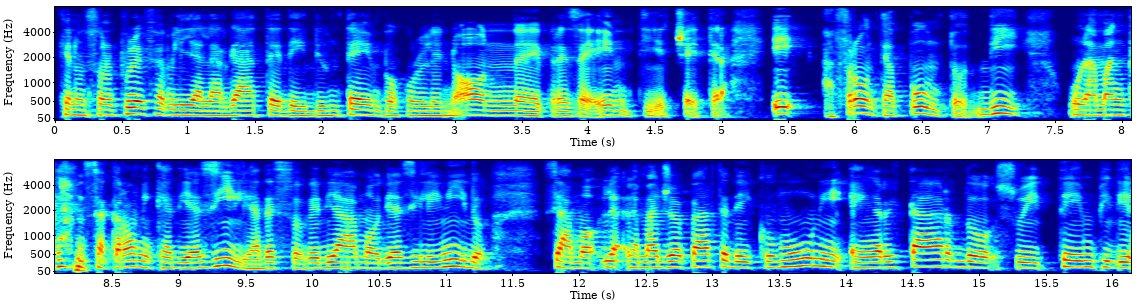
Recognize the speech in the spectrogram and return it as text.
che non sono più le famiglie allargate di, di un tempo con le nonne presenti, eccetera, e a fronte appunto di una mancanza cronica di asili, adesso vediamo di asili nido, siamo, la, la maggior parte dei comuni è in ritardo sui tempi di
